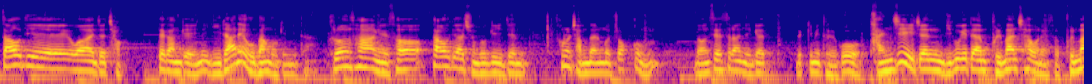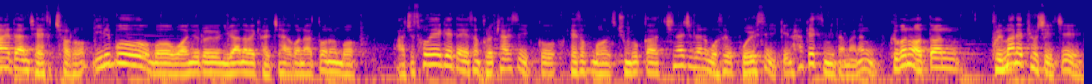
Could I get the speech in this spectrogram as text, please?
사우디와 이제 적대 관계에 있는 이란의 우방국입니다. 그런 상황에서 사우디와 중국이 이제 손을 잡는다는 건 조금 넌센스라는 얘기가 느낌이 들고 단지 이젠 미국에 대한 불만 차원에서 불만에 대한 제스처로 일부 뭐 원유를 위안으로 결제하거나 또는 뭐 아주 소액에 대해서는 그렇게 할 수 있고 계속 뭐 중국과 친해지려는 모습을 보일 수 있긴 하겠습니다만은 그거는 어떤 불만의 표시이지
